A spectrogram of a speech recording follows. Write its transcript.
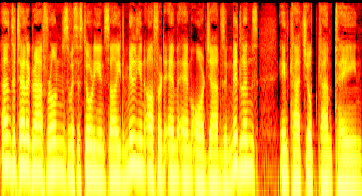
And the Telegraph runs with a story inside million offered MMR jabs in Midlands in catch up campaign.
